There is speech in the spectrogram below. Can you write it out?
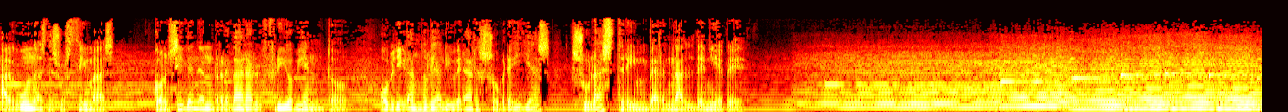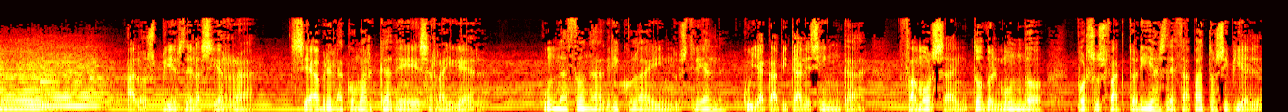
Algunas de sus cimas consiguen enredar al frío viento, obligándole a liberar sobre ellas su lastre invernal de nieve. A los pies de la sierra se abre la comarca de Esraiguer, una zona agrícola e industrial cuya capital es Inca, famosa en todo el mundo por sus factorías de zapatos y piel.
